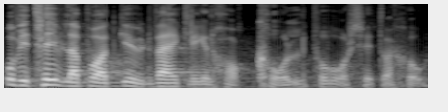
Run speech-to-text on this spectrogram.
Och vi tvivlar på att Gud verkligen har koll på vår situation.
